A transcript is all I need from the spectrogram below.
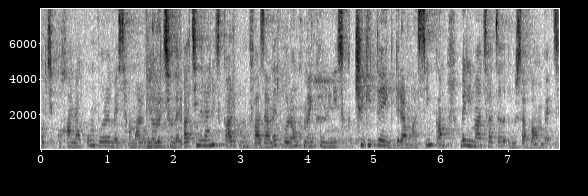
փորձի փոխանակում, որը մեզ համար նորություն էր։ Բացի նրանից կար ֆազաներ, որոնք մենք նույնիսկ չգիտեինք դրա մասին կամ մեր իմացածը լուսաբանվեց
